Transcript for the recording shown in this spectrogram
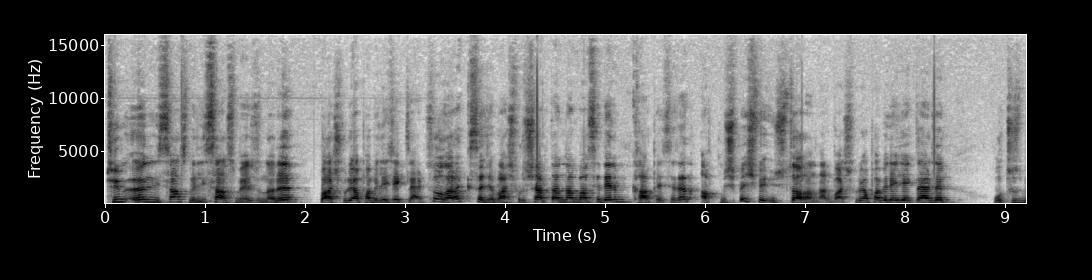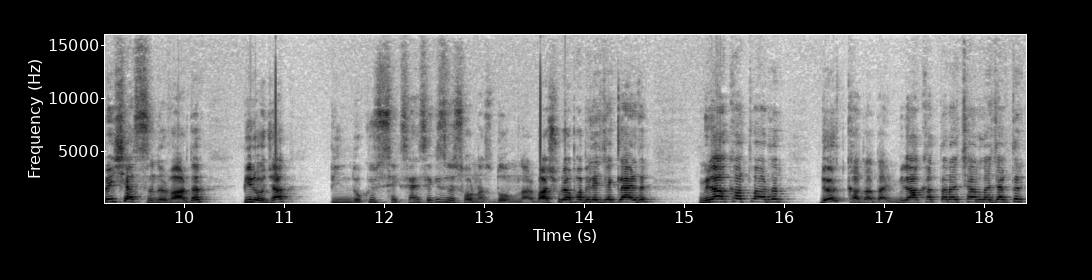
tüm ön lisans ve lisans mezunları başvuru yapabileceklerdir. Son olarak kısaca başvuru şartlarından bahsedelim. KPSS'den 65 ve üstü alanlar başvuru yapabileceklerdir. 35 yaş sınır vardır. 1 Ocak 1988 ve sonrası doğumlular başvuru yapabileceklerdir. Mülakat vardır. 4 kat aday mülakatlara çağrılacaktır.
